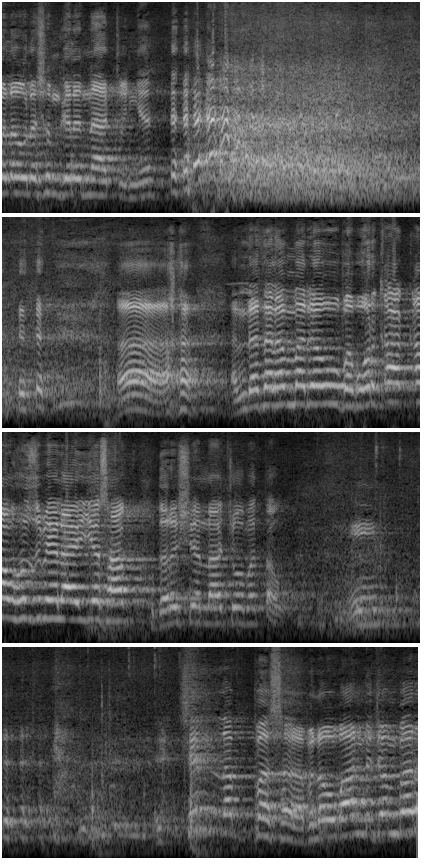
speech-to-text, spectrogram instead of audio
ብለው ለሽምግልና አጩኝ። እንደተለመደው በቦርቃቃው ሕዝቤ ላይ እየሳቅሁ ደርሼላቸው መጣሁ። እችን ለበሰ ብለው በአንድ ጀንበር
